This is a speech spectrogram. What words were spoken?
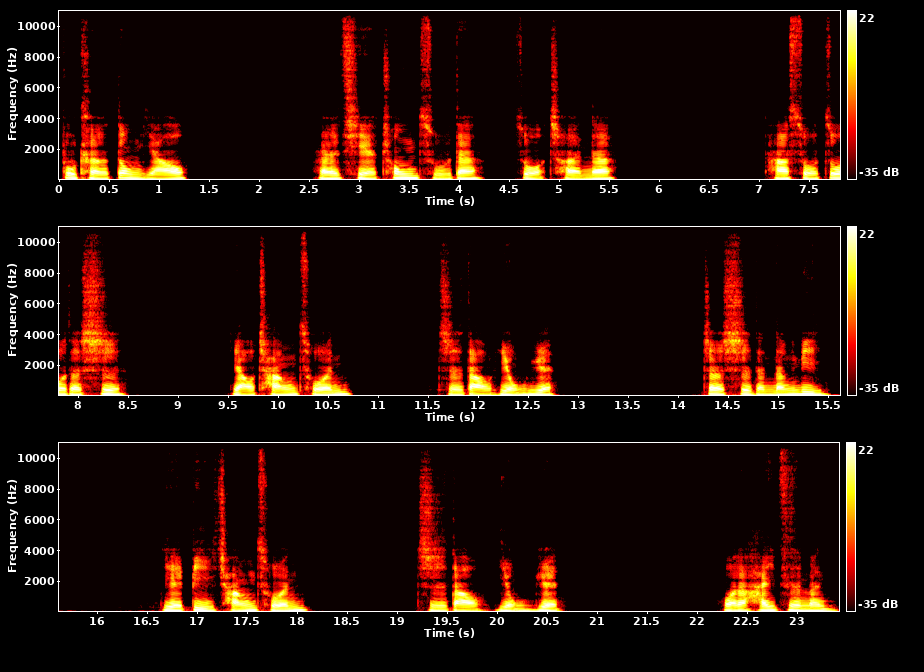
不可动摇，而且充足的做成了。他所做的事要长存。直到永远，这事的能力也必长存，直到永远。我的孩子们，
